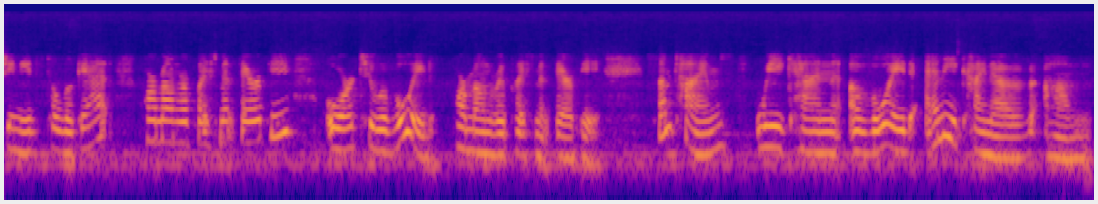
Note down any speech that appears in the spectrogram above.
she needs to look at hormone replacement therapy or to avoid hormone replacement therapy. Sometimes we can avoid any kind of um,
